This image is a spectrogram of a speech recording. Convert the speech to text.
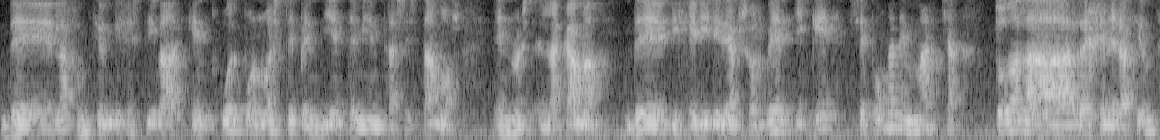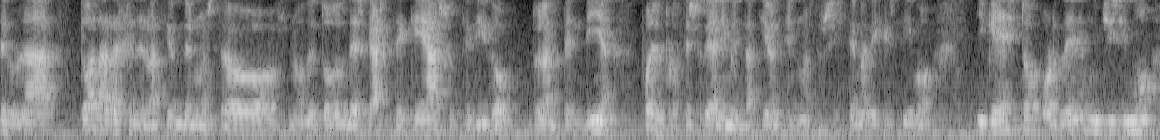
de la función digestiva, que el cuerpo no esté pendiente mientras estamos en, en la cama de digerir y de absorber y que se pongan en marcha toda la regeneración celular, toda la regeneración de nuestros, ¿no? de todo el desgaste que ha sucedido durante el día por el proceso de alimentación en nuestro sistema digestivo y que esto ordene muchísimo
